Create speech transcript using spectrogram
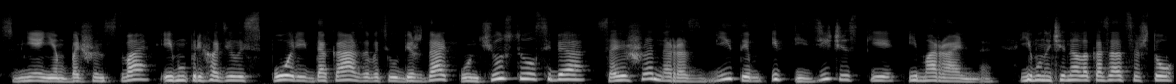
с мнением большинства, и ему приходилось спорить, доказывать и убеждать, он чувствовал себя совершенно разбитым и физически, и морально. Ему начинало казаться, что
